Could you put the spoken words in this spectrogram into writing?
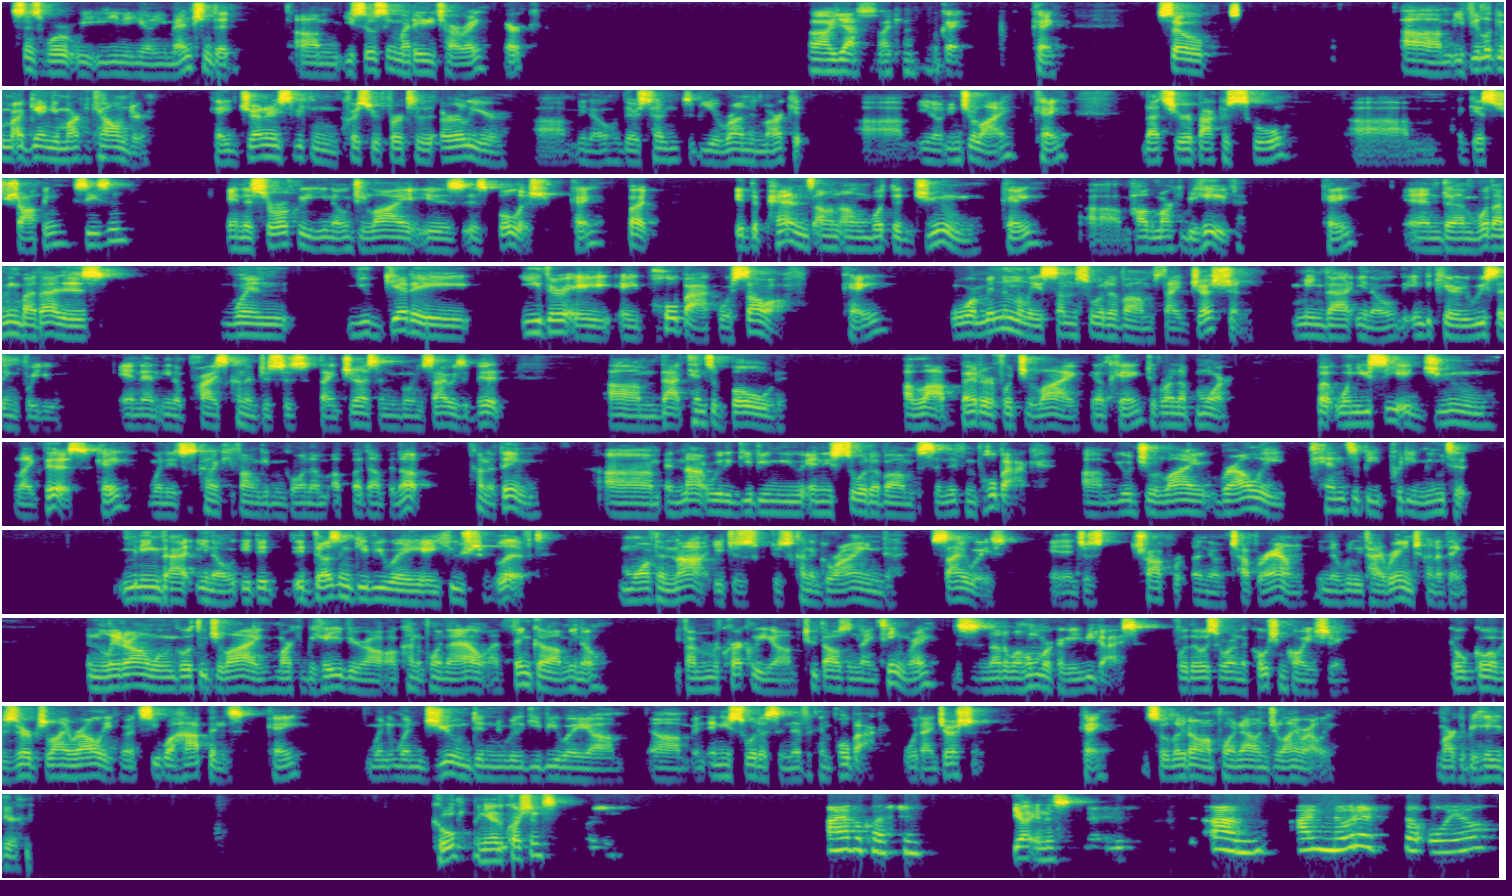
Since we're we you know you mentioned it, um, you still seeing my daily chart, right, Eric? Uh, yes, I can. Okay, okay. So um, if you look at again your market calendar, okay, generally speaking, Chris referred to earlier. Um, you know, there's tend to be a run in market. Um, you know, in July. Okay, that's your back to school. Um, I guess shopping season. And historically, you know, July is is bullish. Okay, but it depends on on what the June. Okay, um, how the market behaved. Okay, and um, what I mean by that is when you get a either a, a pullback or sell off, okay, or minimally some sort of um, digestion, meaning that you know the indicator resetting for you, and then you know price kind of just just digest and going sideways a bit, um, that tends to bode a lot better for July, okay, to run up more. But when you see a June like this, okay, when it just kind of keep on giving going up, up and up and up kind of thing, um, and not really giving you any sort of um, significant pullback, um, your July rally tends to be pretty muted, meaning that you know it, it, it doesn't give you a, a huge lift. More than not, it just just kind of grind sideways and just chop you know chop around in a really tight range kind of thing. And later on, when we go through July market behavior, I'll, I'll kind of point that out. I think um, you know, if I remember correctly, um, 2019, right? This is another one homework I gave you guys for those who are on the coaching call yesterday. Go go observe July rally. Let's see what happens. Okay, when when June didn't really give you a um, um, any sort of significant pullback with digestion. Okay, so later on I'll point out in July rally, market behavior. Cool. Any other questions? I have a question. Yeah, Ines. Um, I noticed the oil,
